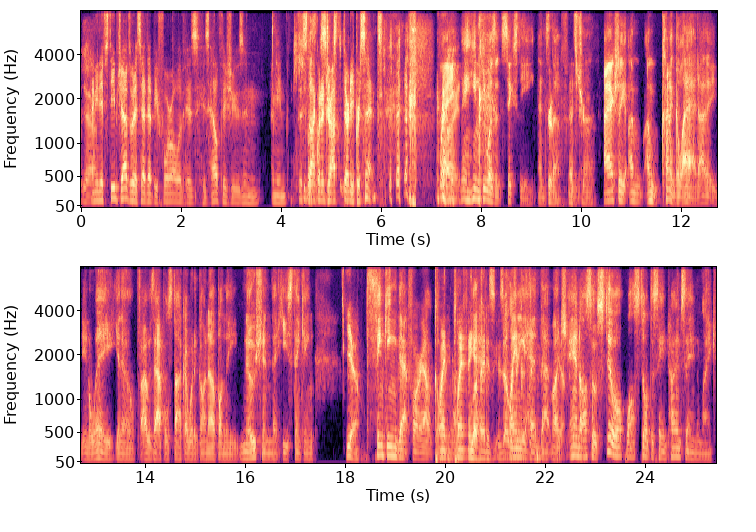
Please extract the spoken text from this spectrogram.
yeah I mean, if Steve Jobs would have said that before all of his his health issues, and I mean, the He stock would have dropped thirty percent. right. I mean, he, he wasn't 60 and True. stuff. That's And, true. uh, I actually, I'm, I'm kind of glad I, in a way, you know, if I was Apple stock, I would have gone up on the notion that he's thinking, Yeah, thinking that far out, going, planning like, planning look, ahead is, is a planning ahead thing. that much. And also still, while still at the same time saying like,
